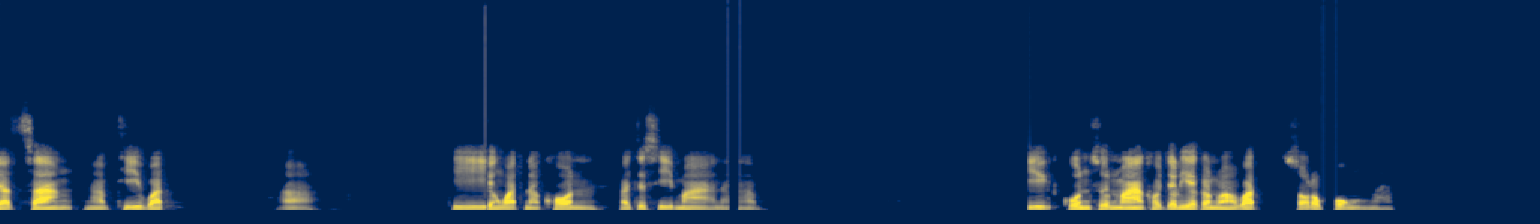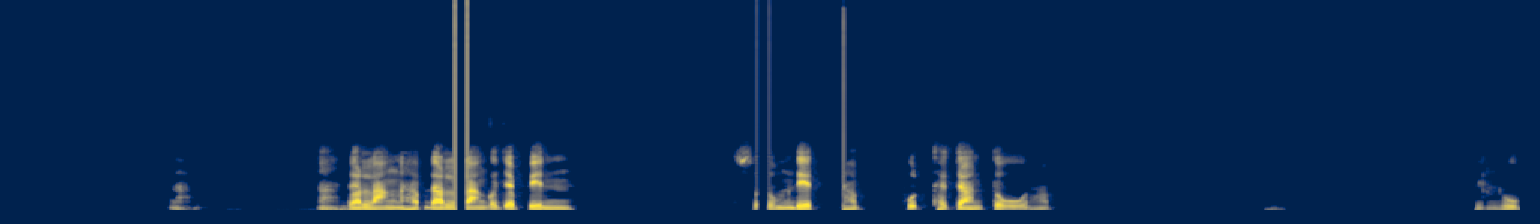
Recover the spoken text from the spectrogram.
จัดสร้างนะครับที่วัดที่จังหวัดนครราชสีมานะครับ ที่คนส่วนมากเขาจะเรียกกันว่าวัดสรพงษ์นะครับนะด้านหลังนะครับ ด้านหลังก็จะเป็นสมเด็จนะครับ พุทธจารย์โตนะครับ เป็นรูป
